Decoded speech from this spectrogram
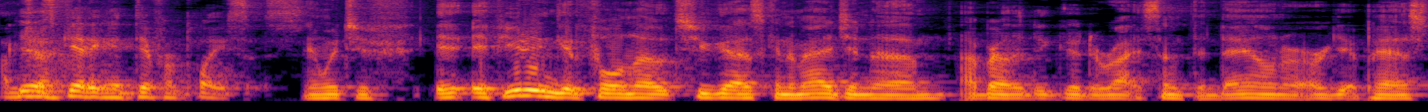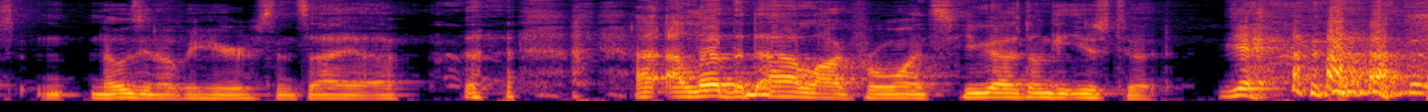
I'm yeah. just getting at different places. In which, if if you didn't get full notes, you guys can imagine. Um, I barely did good to write something down or, or get past nosing over here since I, uh, I I led the dialogue for once. You guys don't get used to it. Yeah,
